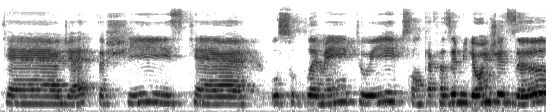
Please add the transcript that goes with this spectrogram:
quer dieta X, quer o suplemento Y, quer fazer milhões de exames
